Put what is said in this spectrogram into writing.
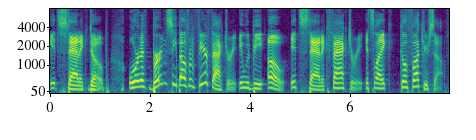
it's Static Dope. Or if Burton C. Bell from Fear Factory, it would be, oh, it's Static Factory. It's like, go fuck yourself.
